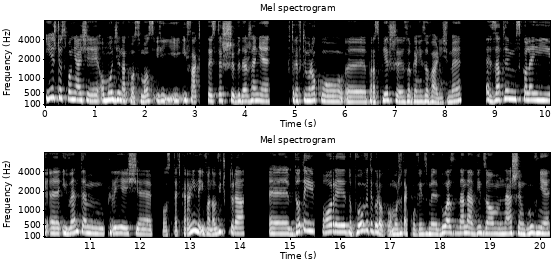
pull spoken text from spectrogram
I jeszcze wspomniałaś e, o modzie na kosmos i, i, i fakt, to jest też wydarzenie, które w tym roku e, po raz pierwszy zorganizowaliśmy. E, za tym z kolei eventem kryje się postać Karoliny Iwanowicz, która do tej pory, do połowy tego roku, może tak powiedzmy, była znana widzom naszym głównie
